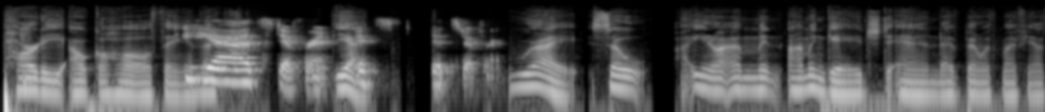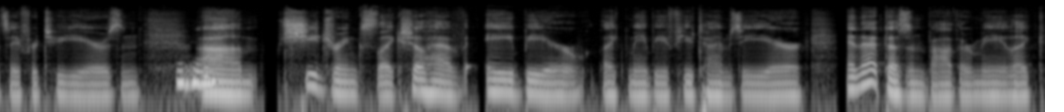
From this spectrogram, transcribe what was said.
party alcohol thing yeah, it's different. Yeah. It's it's different. right so you know i'm in, i'm engaged and i've been with my fiance for 2 years and Mhm. um she drinks like she'll have a beer like maybe a few times a year and that doesn't bother me like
